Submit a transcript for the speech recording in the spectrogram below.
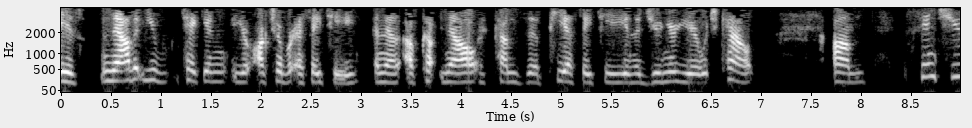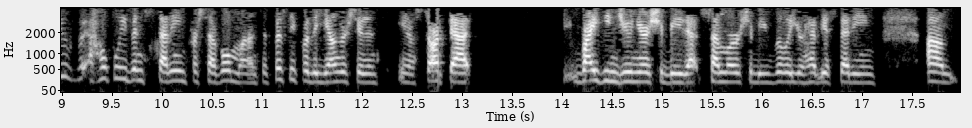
is now that you've taken your October SAT and then now comes the PSAT in the junior year, which counts. Um, since you've hopefully been studying for several months, especially for the younger students, you know, start that rising junior should be that summer should be really your heaviest studying. Um,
